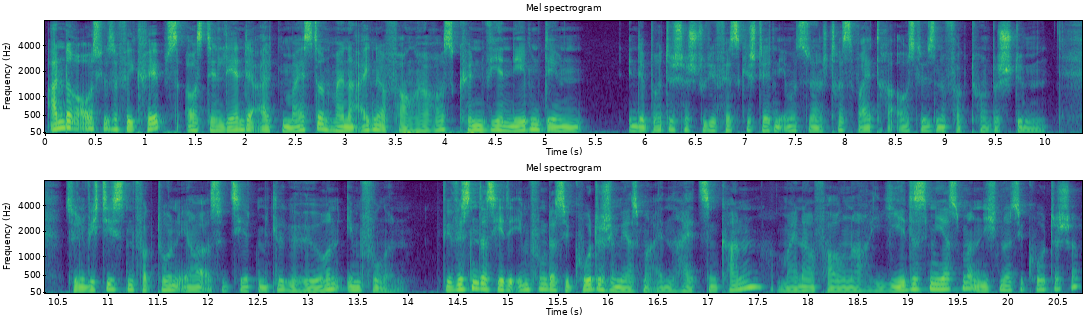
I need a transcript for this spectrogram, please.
Andere Auslöser für Krebs aus den Lehren der alten Meister und meiner eigenen Erfahrung heraus können wir neben dem in der britischen Studie festgestellten emotionalen Stress weitere auslösende Faktoren bestimmen. Zu den wichtigsten Faktoren ihrer assoziierten Mittel gehören Impfungen. Wir wissen, dass jede Impfung das psychotische Miasma einheizen kann. Meiner Erfahrung nach jedes Miasma, nicht nur das psychotische,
